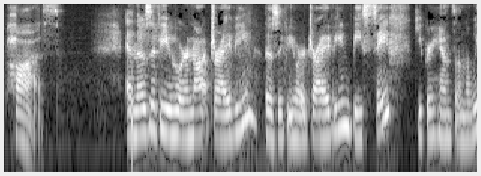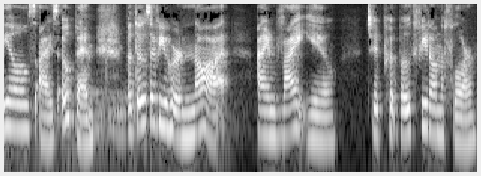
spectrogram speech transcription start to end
pause and those of you who are not driving, those of you who are driving, be safe. Keep your hands on the wheels, eyes open. But those of you who are not, I invite you to put both feet on the floor,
